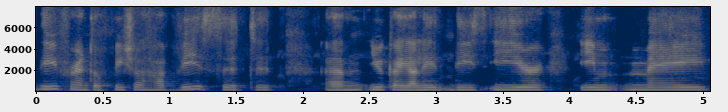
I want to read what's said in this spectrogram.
different officials have visited um, Ucayali this year in May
